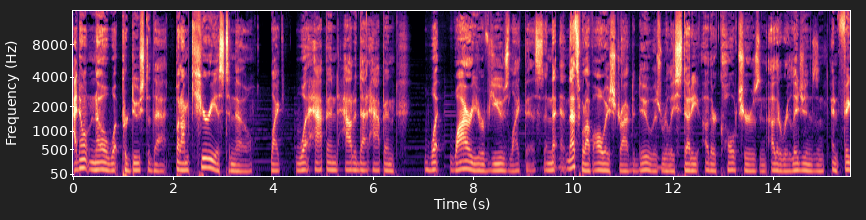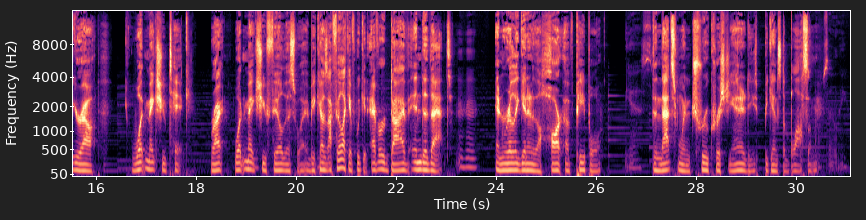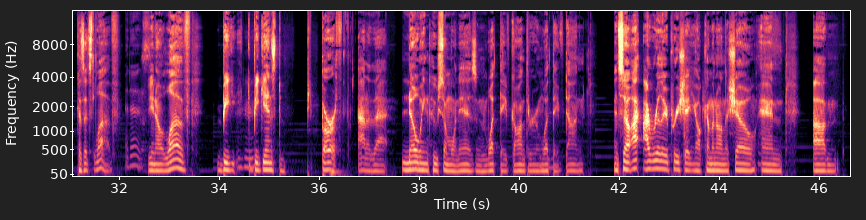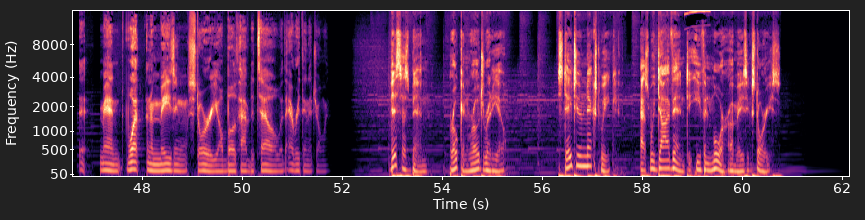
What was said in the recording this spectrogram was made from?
i don't know what produced that but i'm curious to know like what happened how did that happen what why are your views like this? And, that, and that's what i've always strived to do is mm-hmm. really study other cultures and other religions and, and figure out what makes you tick right what makes you feel this way because i feel like if we could ever dive into that Mm-hmm. and really get into the heart of people Yes. then that's when true christianity begins to blossom Absolutely. because it's love It is. you know love be, Mhm. begins to birth out of that knowing who someone is and what they've gone through and what they've done and so i, I really appreciate y'all coming on the show and um man what an amazing story y'all both have to tell with everything that y'all went this has been broken roads radio. Stay tuned next week as we dive into even more amazing stories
